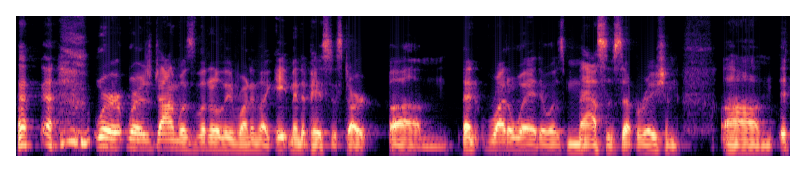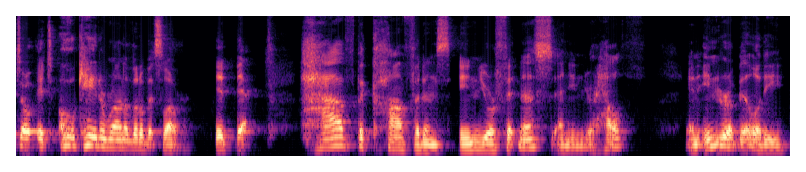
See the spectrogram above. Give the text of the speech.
Where, whereas John was literally running like eight minute pace to start, um, and right away there was massive separation. Um, it's it's okay to run a little bit slower. It, it have the confidence in your fitness and in your health and in your ability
